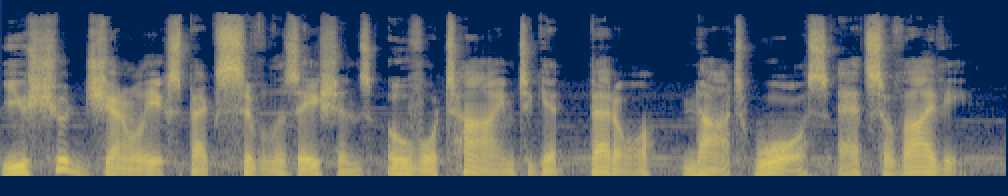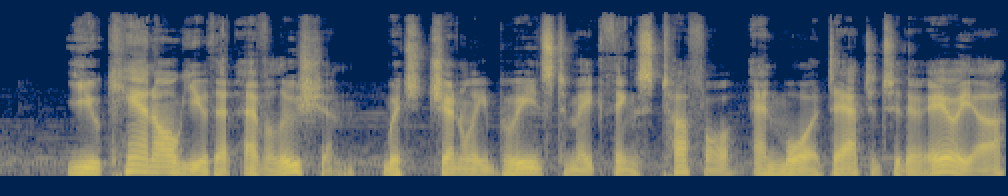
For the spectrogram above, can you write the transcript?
you should generally expect civilizations over time to get better, not worse, at surviving. You can argue that evolution, which generally breeds to make things tougher and more adapted to their area,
